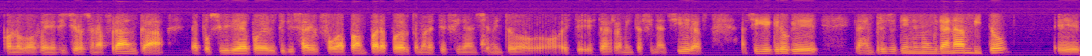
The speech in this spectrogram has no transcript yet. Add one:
con los beneficios de la zona franca, la posibilidad de poder utilizar el FOGAPAN para poder tomar este financiamiento, este, estas herramientas financieras. Así que creo que las empresas tienen un gran ámbito eh,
